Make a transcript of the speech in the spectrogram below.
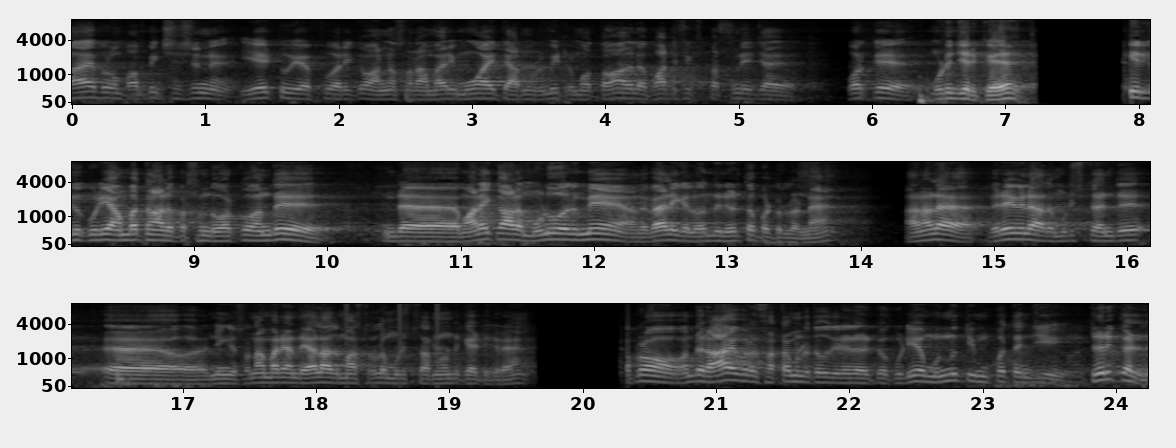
Royapuram pumping station A to F வரைக்கும் அண்ணன் சொன்ன மாதிரி மூவாயிரத்தி அறநூறு மீட்டர் மொத்தம். அதில் ஃபார்ட்டி சிக்ஸ் பர்சன்டேஜ் ஒர்க்கு முடிஞ்சிருக்கு இருக்கக்கூடிய ஐம்பத்தி நாலு பர்சன்ட் ஒர்க்கு வந்து இந்த மழைக்காலம் முழுவதுமே அந்த வேலைகள் வந்து நிறுத்தப்பட்டுள்ளன. அதனால் விரைவில் அதை முடிச்சு தந்து நீங்கள் சொன்ன மாதிரி அந்த ஏழாவது மாதத்துக்குள்ளே முடிச்சு தரணும்னு கேட்டுக்கிறேன். அப்புறம் வந்து ராயபுரம் சட்டமன்ற தொகுதியில் இருக்கக்கூடிய முந்நூற்றி முப்பத்தஞ்சு தெருக்கள்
